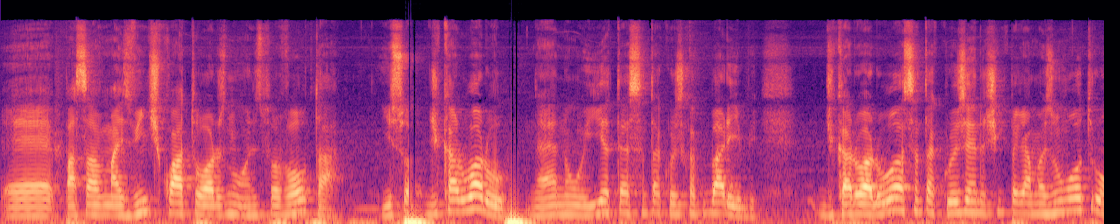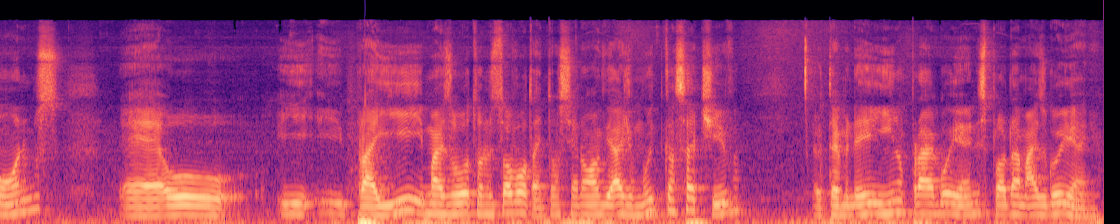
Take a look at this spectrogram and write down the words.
é, passava mais 24 horas no ônibus para voltar. Isso de Caruaru, né? Não ia até Santa Cruz Capibaribe. De Caruaru a Santa Cruz eu ainda tinha que pegar mais um outro ônibus é, ou, e, e para ir e mais outro ônibus para voltar. Então assim, era uma viagem muito cansativa. Eu terminei indo para Goiânia explorar mais Goiânia.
